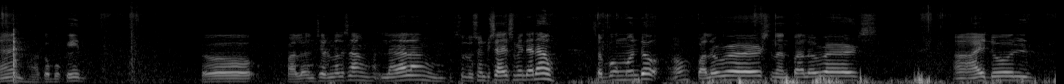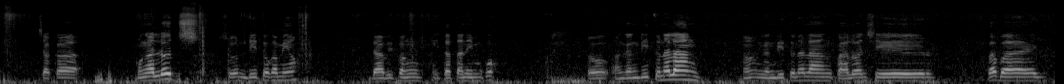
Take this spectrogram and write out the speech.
Yan, mga kabukid. So, follow and share na lang, Solusyon Visayas Mindanao sa buong mundo. Oh, followers, non-followers, ah, idol, tsaka mga lodge. So, dito kami oh. dami pang itatanim ko. So hanggang dito na lang. No, hanggang dito na lang. Follow and share. Bye-bye.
